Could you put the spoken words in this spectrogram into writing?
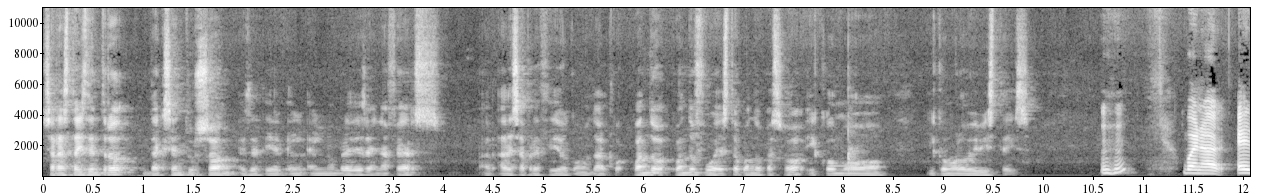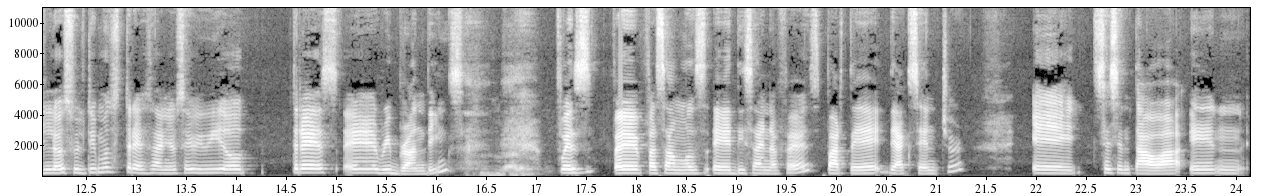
sea, ahora estáis dentro de Accenture Song, es decir, el, nombre de Design Affairs ha, desaparecido como tal. ¿Cuándo, ¿Cuándo, fue esto? ¿Cuándo pasó? ¿Y cómo, y cómo lo vivisteis? Bueno, en los últimos tres años he vivido tres eh, rebrandings. Pues eh, pasamos eh, Design Affairs, parte de, Accenture. se sentaba en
